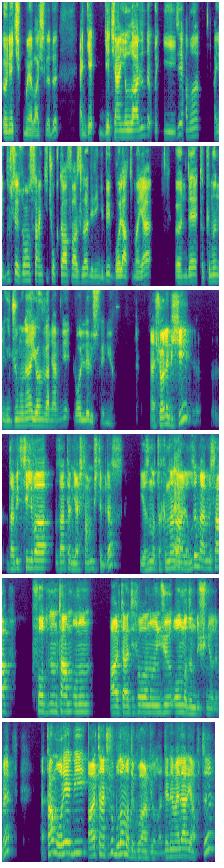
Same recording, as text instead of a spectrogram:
öne çıkmaya başladı. Yani ge- geçen yıllarda da iyiydi ama hani bu sezon sanki çok daha fazla dediğin gibi gol atmaya, önde takımın hücumuna yön veren önemli roller üstleniyor. Ya şöyle bir şey David Silva zaten yaşlanmıştı biraz. Yazında takımdan evet. ayrıldı. Ben mesela Foden'ın tam onun alternatifi olan oyuncu olmadığını düşünüyordum hep. Tam oraya bir alternatifi bulamadı Guardiola. Denemeler yaptı.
